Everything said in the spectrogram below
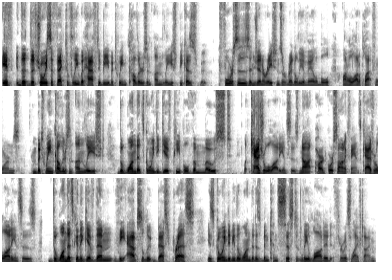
if the the choice effectively would have to be between Colors and Unleashed because Forces and Generations are readily available on a lot of platforms. Between Colors and Unleashed, the one that's going to give people the most like casual audiences, not hardcore Sonic fans, casual audiences, the one that's going to give them the absolute best press is going to be the one that has been consistently lauded through its lifetime.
